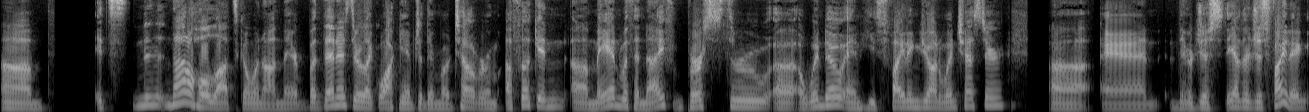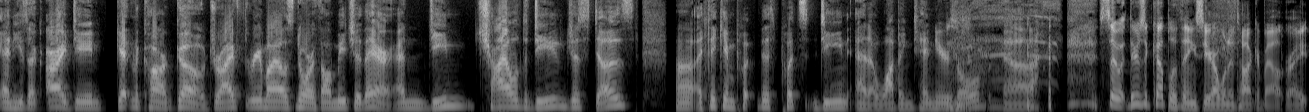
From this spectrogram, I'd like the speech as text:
Um, it's n- not a whole lot's going on there, but then as they're like walking up to their motel room, a fucking uh, man with a knife bursts through uh, a window and he's fighting John Winchester. Uh, and they're just yeah, they're just fighting, and he's like, "All right, Dean, get in the car, go, drive three miles north. I'll meet you there." And Dean, child Dean, just does. Uh, I think him put this puts Dean at a whopping ten years old. Uh, so there's a couple of things here I want to talk about, right?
